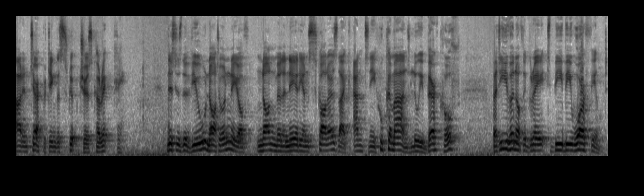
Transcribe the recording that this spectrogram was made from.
are interpreting the scriptures correctly. This is the view not only of non millenarian scholars like Anthony Hoekema and Louis Berkhof, but even of the great B.B. Warfield,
